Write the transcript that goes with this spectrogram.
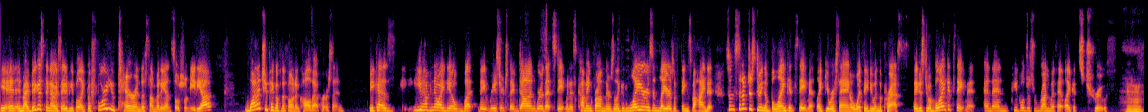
and, and my biggest thing i would say to people like before you tear into somebody on social media why don't you pick up the phone and call that person because you have no idea what they research they've done, where that statement is coming from. There's like layers and layers of things behind it. So instead of just doing a blanket statement, like you were saying, or what they do in the press, they just do a blanket statement and then people just run with it like it's truth. Mm-hmm.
